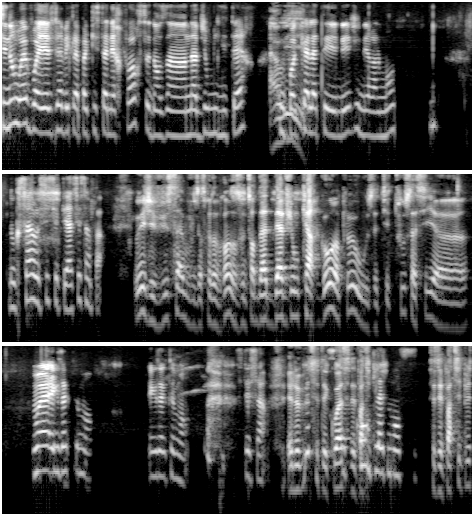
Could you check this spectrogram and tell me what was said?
Sinon, ouais, voyager avec la Pakistan Air Force dans un avion militaire. Ah, on voit qu'à la télé, généralement. Donc ça aussi, c'était assez sympa. Oui, j'ai vu ça. Vous êtes vraiment dans une sorte d'avion cargo un peu où vous étiez tous assis. Euh... Ouais, exactement. Exactement. C'était ça. Et le but, c'était quoi? C'était complètement C'était participer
